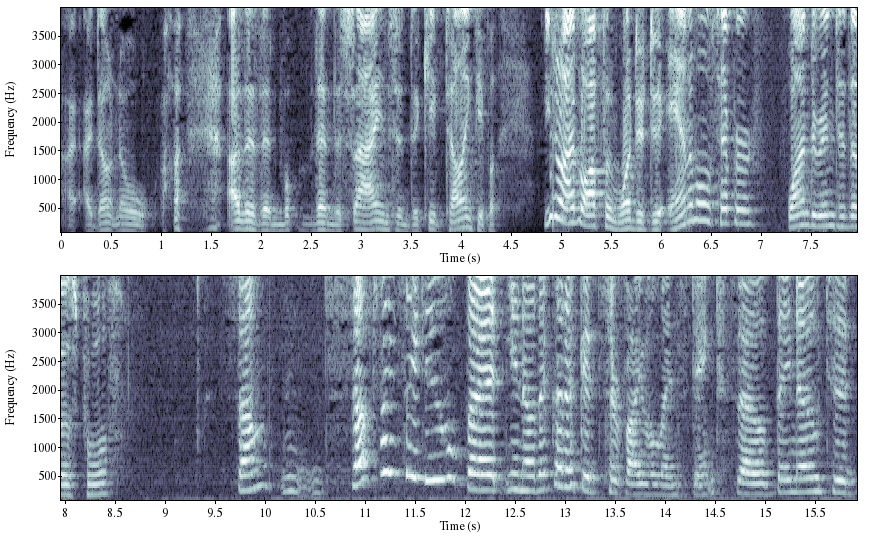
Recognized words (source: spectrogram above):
I, I don't know other than than the signs and to keep telling people. You know, I've often wondered: Do animals ever wander into those pools? Some sometimes they do, but you know they've got a good survival instinct, so they know to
